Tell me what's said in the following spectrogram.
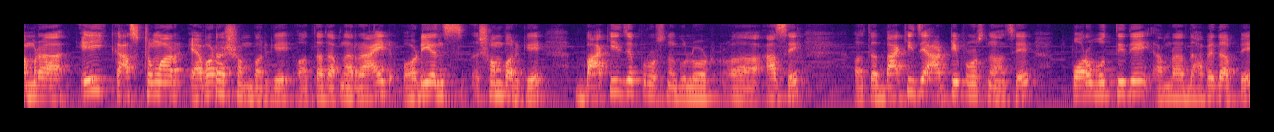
আমরা এই কাস্টমার অ্যাভার্টার সম্পর্কে, অর্থাৎ আপনার রাইট অডিয়েন্স সম্পর্কে বাকি যে প্রশ্নগুলোর আছে, অর্থাৎ বাকি যে আটটি প্রশ্ন আছে পরবর্তীতে আমরা ধাপে ধাপে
